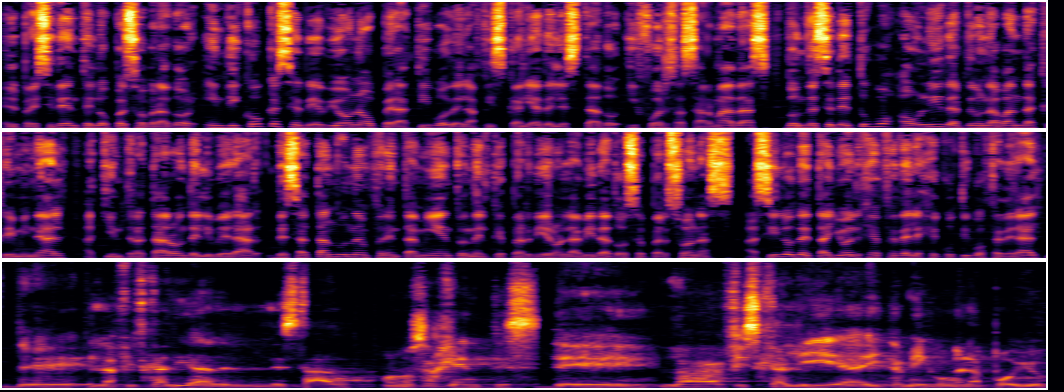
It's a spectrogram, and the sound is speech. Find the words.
el presidente López Obrador indicó que se debió a un operativo de la Fiscalía del Estado y Fuerzas Armadas, donde se detuvo a un líder de una banda criminal a quien trataron de liberar desatando una enfrentamiento en el que perdieron la vida 12 personas. Así lo detalló el jefe del Ejecutivo Federal. De la Fiscalía del Estado, con los agentes de la Fiscalía y también con el apoyo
